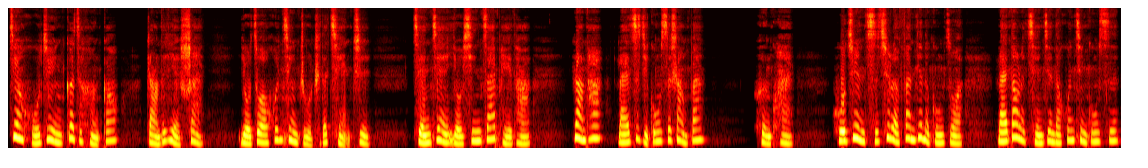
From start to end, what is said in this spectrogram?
见胡俊个子很高，长得也帅，有做婚庆主持的潜质，钱建有心栽培他，让他来自己公司上班。很快，胡俊辞去了饭店的工作，来到了钱建的婚庆公司。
